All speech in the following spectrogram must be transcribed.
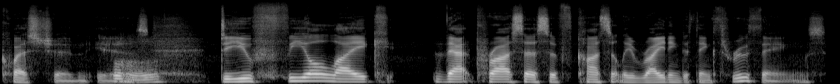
question is Mhm. Do you feel like that process of constantly writing to think through things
